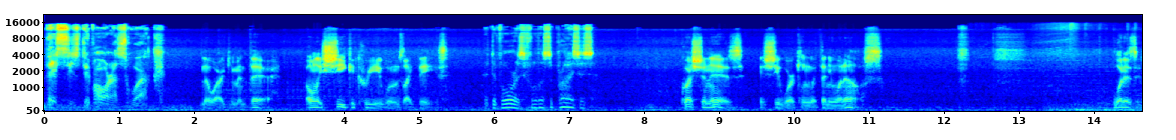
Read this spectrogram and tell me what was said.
This is D'Vorah's work. No argument there. Only she could create wounds like these. That D'Vorah is full of surprises. Question is, is she working with anyone else? What is it?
